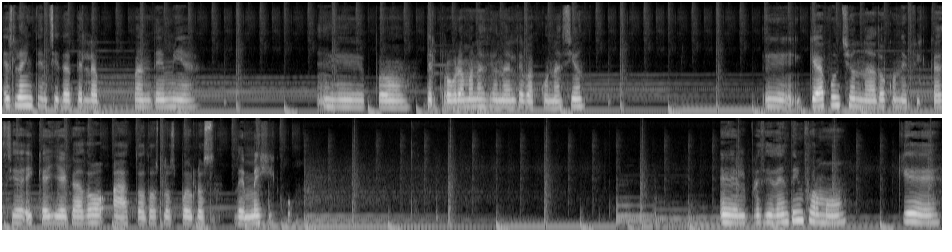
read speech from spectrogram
es la intensidad de la pandemia eh, del Programa Nacional de Vacunación, eh, que ha funcionado con eficacia y que ha llegado a todos los pueblos de México. El presidente informó que,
